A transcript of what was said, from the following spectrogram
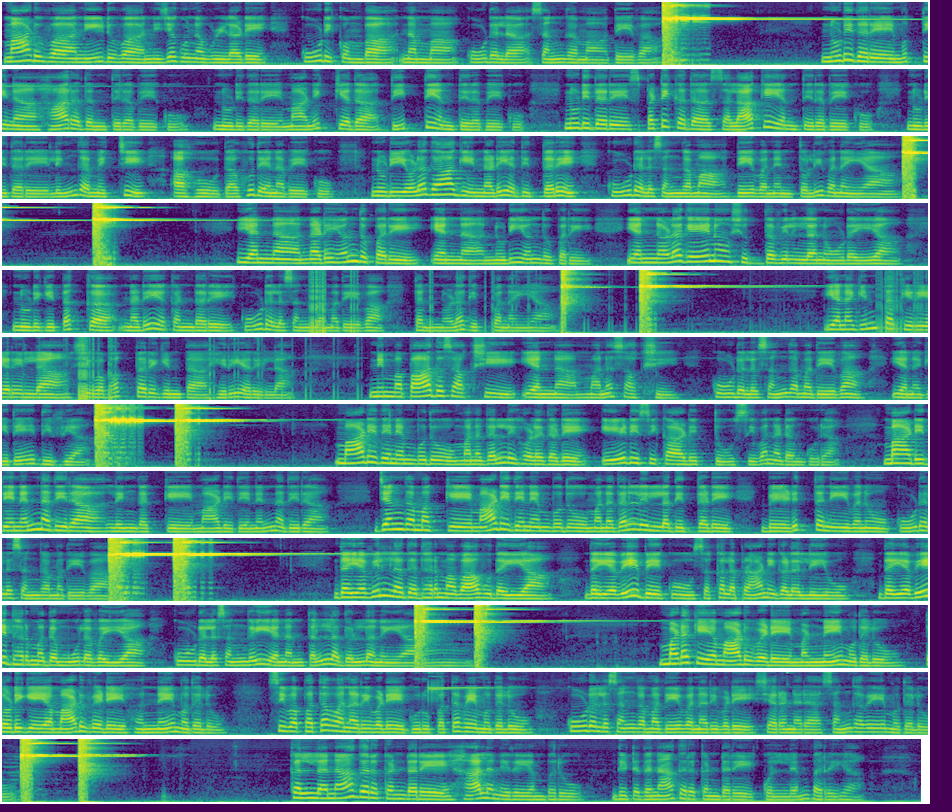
ಮಾಡುವ ನೀಡುವ ನಿಜಗುಣವುಳ್ಳಡೆ ಕೂಡಿಕೊಂಬ ನಮ್ಮ ಕೂಡಲ ಸಂಗಮ ದೇವ. ನುಡಿದರೆ ಮುತ್ತಿನ ಹಾರದಂತಿರಬೇಕು, ನುಡಿದರೆ ಮಾಣಿಕ್ಯದ ದೀಪ್ತಿಯಂತಿರಬೇಕು, ನುಡಿದರೆ ಸ್ಫಟಿಕದ ಸಲಾಕೆಯಂತಿರಬೇಕು, ನುಡಿದರೆ ಲಿಂಗ ಮೆಚ್ಚಿ ಅಹೋ ದಹುದೆನಬೇಕು, ನುಡಿಯೊಳಗಾಗಿ ನಡೆಯದಿದ್ದರೆ ಕೂಡಲ ಸಂಗಮ ದೇವನೆಂತೊಲಿವನಯ್ಯ. ಎನ್ನ ನಡೆಯೊಂದು ಪರಿ, ಎನ್ನ ನುಡಿಯೊಂದು ಪರಿ. ಎನ್ನೊಳಗೇನೂ ಶುದ್ಧವಿಲ್ಲ ನೋಡಯ್ಯ. ನುಡಿಗೆ ತಕ್ಕ ನಡೆಯ ಕಂಡರೆ ಕೂಡಲ ಸಂಗಮ ದೇವ ತನ್ನೊಳಗೆಪ್ಪನಯ್ಯ. ಎನಗಿಂತ ಕಿರಿಯರಿಲ್ಲ, ಶಿವಭಕ್ತರಿಗಿಂತ ಹಿರಿಯರಿಲ್ಲ. ನಿಮ್ಮ ಪಾದ ಸಾಕ್ಷಿ, ಎನ್ನ ಮನಸಾಕ್ಷಿ. ಕೂಡಲ ಸಂಗಮ ದೇವ ಎನಗಿದೇ ದಿವ್ಯ. ಮಾಡಿದೆನೆಂಬುದು ಮನದಲ್ಲಿ ಹೊಳೆದಡೆ ಏಡಿಸಿ ಕಾಡಿತ್ತು ಶಿವನಡಂಗುರ. ಮಾಡಿದೆ ನೆನ್ನದಿರ ಲಿಂಗಕ್ಕೆ ಮಾಡಿದೆನೆನ್ನದಿರ. ಜಂಗಮಕ್ಕೆ ಮಾಡಿದೆನೆಂಬುದು ಮನದಲ್ಲಿಲ್ಲದಿದ್ದಡೆ, ಬೇಡಿತ್ತ ನೀವನು ಕೂಡಲ ಸಂಗಮದೇವ. ದಯವಿಲ್ಲದ ಧರ್ಮವಾವುದಯ್ಯ, ದಯವೇ ಬೇಕು ಸಕಲ ಪ್ರಾಣಿಗಳಲ್ಲಿಯೂ. ದಯವೇ ಧರ್ಮದ ಮೂಲವಯ್ಯ, ಕೂಡಲ ಸಂಗಯ್ಯನಂತಲ್ಲದೊಲ್ಲನಯ್ಯ ಮಡಕೆಯ ಮಾಡುವೆಡೆ ಮಣ್ಣೇ ಮೊದಲು, ತೊಡಿಗೆಯ ಮಾಡುವೆಡೆ ಹೊನ್ನೇ ಮೊದಲು, ಶಿವಪಥವನರಿವಡೆ ಗುರುಪಥವೇ ಮೊದಲು, ಕೂಡಲ ಸಂಗಮ ದೇವನರಿವಡೆ ಶರಣರ ಸಂಘವೇ ಮೊದಲು. ಕಲ್ಲ ನಾಗರ ಕಂಡರೆ ಹಾಲನೆರೆಯೆಂಬರು ದಿಟದ ನಾಗರ ಕಂಡರೆ ಕೊಲ್ಲೆಂಬರೆಯ.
